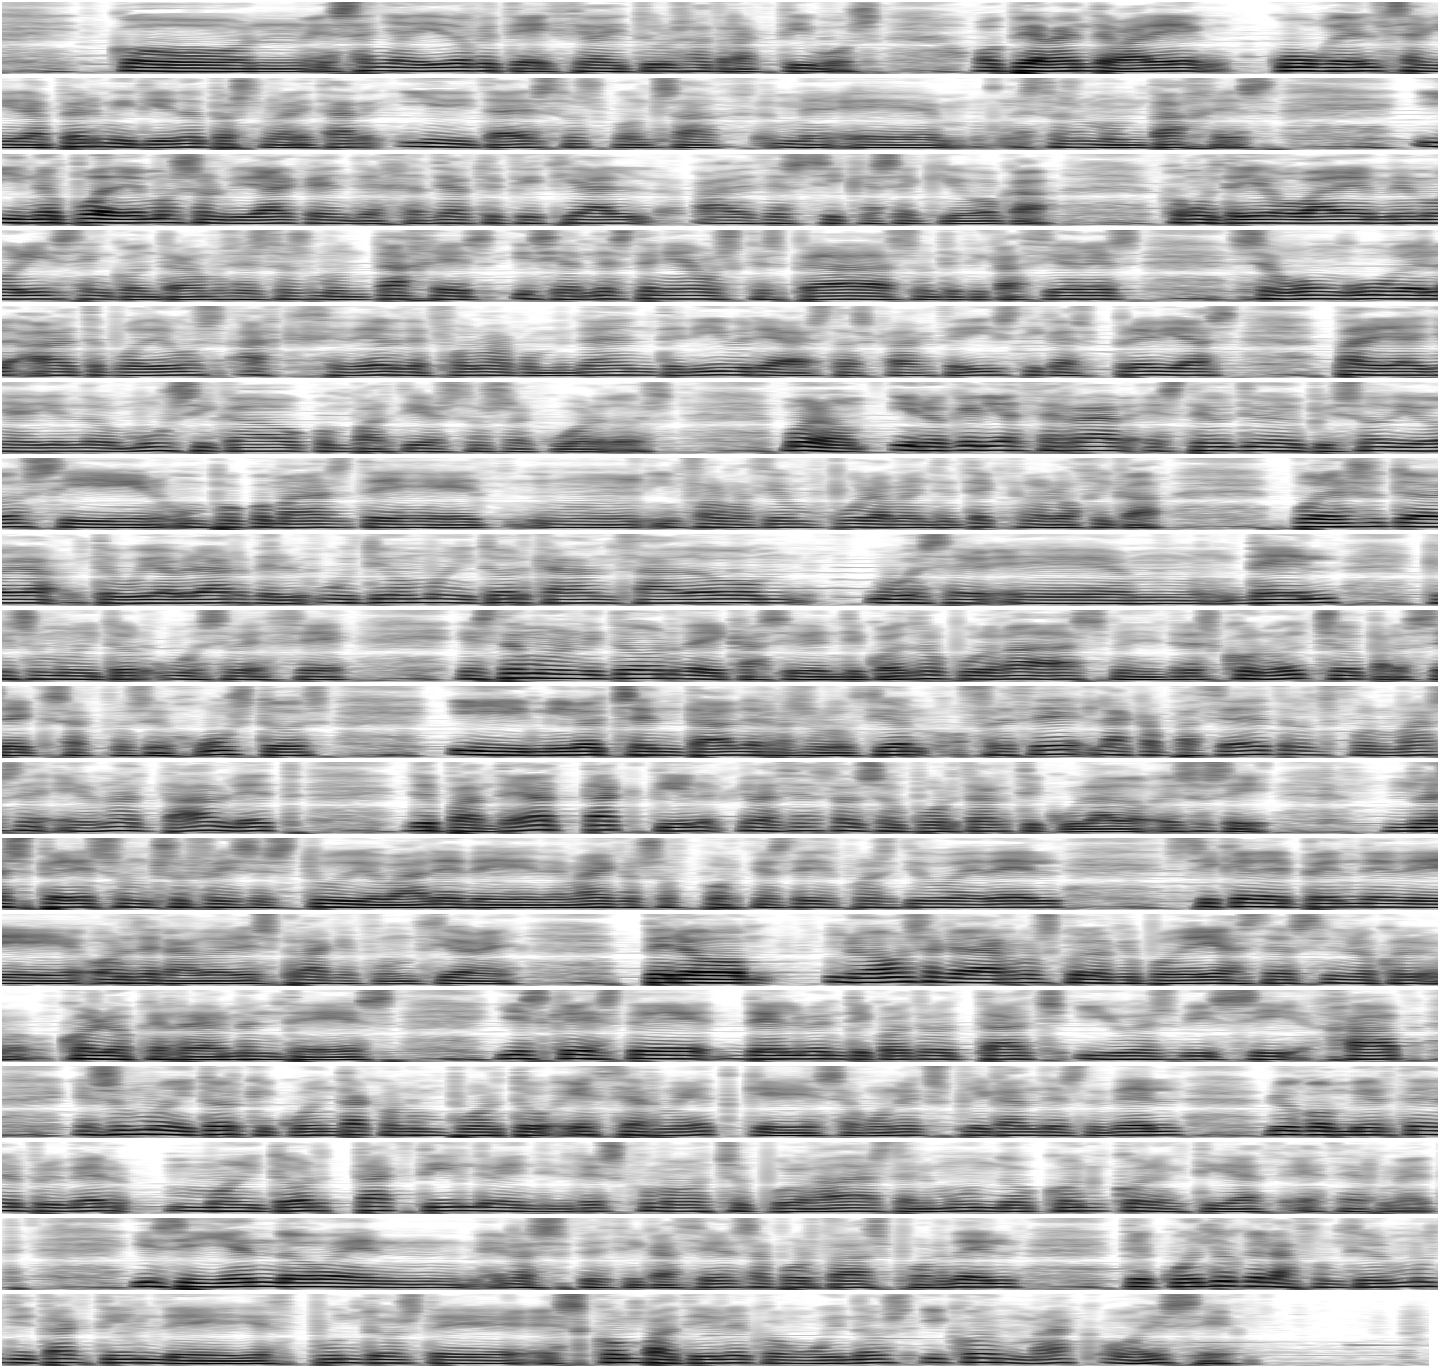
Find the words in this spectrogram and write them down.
con ese añadido que te decía títulos atractivos. Obviamente, ¿vale? Google seguirá permitiendo personalizar y editar estos, eh, estos montajes. Y no podemos olvidar que la inteligencia artificial a veces sí que se equivoca. Como te digo, ¿vale? En Memories encontramos estos montajes y si antes teníamos que esperar a las notificaciones, según Google, ahora te podemos acceder de forma completamente libre a estas características previas para ir añadiendo música o compartir estos recuerdos. Bueno, y no quería cerrar este último episodio sin un poco más de Mm, información puramente tecnológica. Por eso te voy, a, hablar del último monitor que ha lanzado USB, eh, Dell, que es un monitor USB-C. Este monitor de casi 24 pulgadas, 23,8 para ser exactos y justos, y 1080 de resolución, ofrece la capacidad de transformarse en una tablet de pantalla táctil gracias al soporte articulado. Eso sí, no esperes un Surface Studio, ¿vale? De Microsoft, porque este dispositivo de Dell sí que depende de ordenadores para que funcione. Pero no vamos a quedarnos con lo que podría ser, sino con lo, que realmente es. Y es que este Dell 24 Touch USB-C Hub es un monitor que cuenta con un puerto Ethernet que, según explican desde Dell, lo convierte en el primer monitor táctil de 23,8 pulgadas del mundo con conectividad Ethernet. Y siguiendo en, las especificaciones aportadas por Dell, te cuento que la función multitáctil de 10 puntos es compatible con Windows y con Mac OS.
